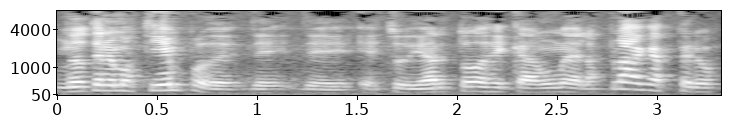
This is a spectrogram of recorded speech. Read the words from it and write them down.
no tenemos tiempo de, de estudiar todas y cada una de las plagas, pero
